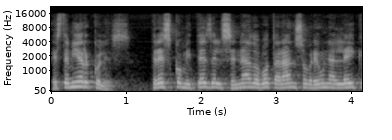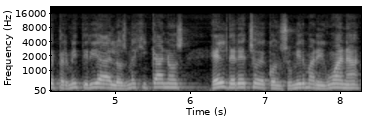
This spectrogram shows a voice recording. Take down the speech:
este miércoles, tres comités del Senado votarán sobre una ley que permitiría a los mexicanos el derecho de consumir marihuana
